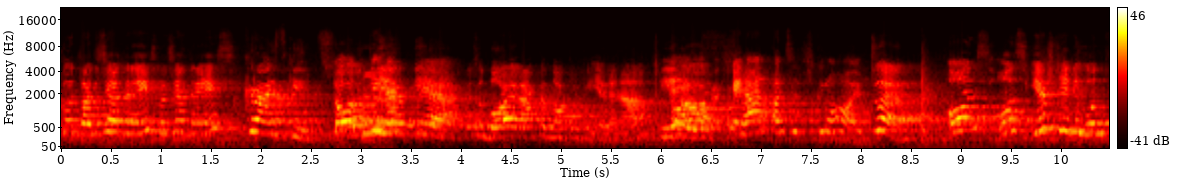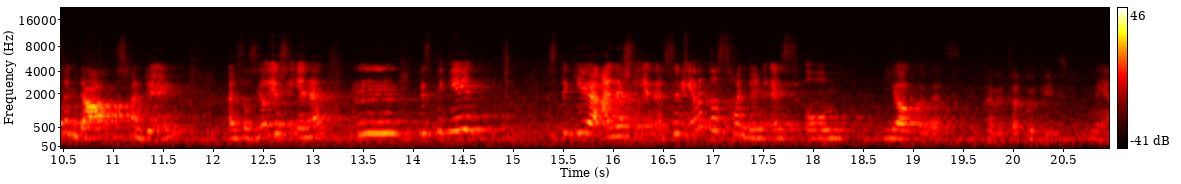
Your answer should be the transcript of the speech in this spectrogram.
Goed, wat is die adres? Wat is die adres? Kruiskies. Tot TV. Dis 'n baie lekker maklike een, hè? Yes. En dan gaan subscribe. So, ons ons eerste die hond vandag ons gaan doen. Is ons heel eerste ene. Mm, dis bietjie dis bietjie 'n anderste ene. So die een wat ons gaan doen is om Jakobus. Gaan dit ook cookies? Nee.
